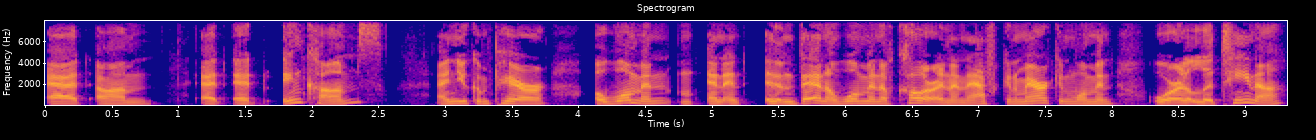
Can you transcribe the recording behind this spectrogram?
at, um, at, at incomes and you compare a woman and, and, and then a woman of color and an African American woman or a Latina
